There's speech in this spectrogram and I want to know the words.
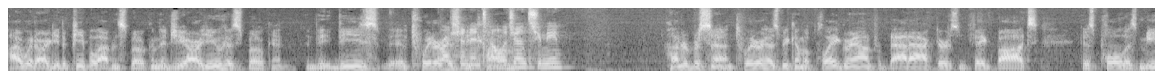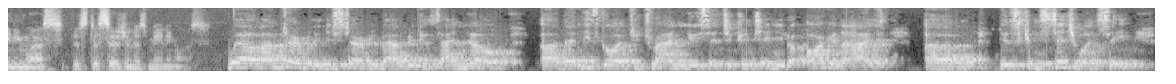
I would argue the people haven't spoken. The GRU has spoken. The, these uh, Twitter Russian has become, intelligence. You mean? 100%. Twitter has become a playground for bad actors and fake bots. This poll is meaningless. This decision is meaningless. Well, I'm terribly disturbed about it because I know uh, that he's going to try and use it to continue to organize um, his constituency.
